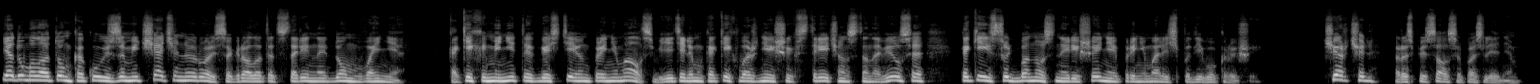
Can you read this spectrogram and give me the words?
я думал о том, какую замечательную роль сыграл этот старинный дом в войне — каких именитых гостей он принимал, свидетелем каких важнейших встреч он становился, какие судьбоносные решения принимались под его крышей. Черчилль расписался последним.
